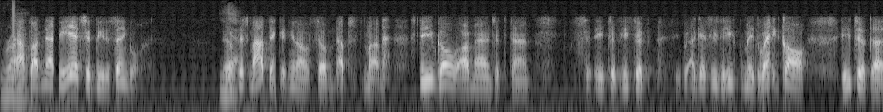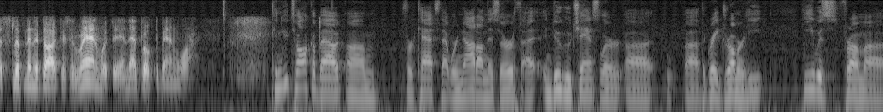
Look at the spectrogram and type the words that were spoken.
Right. And I thought "Nappy Head" should be the single. You know, yeah. is my thinking. You know, so my, Steve Gold, our manager at the time, he took he took. I guess he he made the right call. He took uh, "Slipping in the Darkness" and ran with it, and that broke the band war. Can you talk about um, for cats that were not on this earth? Uh, Ndugu Chancler, uh, uh, the great drummer, he he was from uh,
